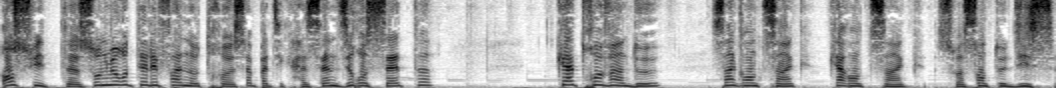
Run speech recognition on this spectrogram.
Ensuite, son numéro de téléphone, notre sympathique Hassan, 07 82 55 45 70.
